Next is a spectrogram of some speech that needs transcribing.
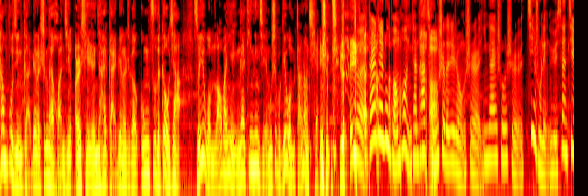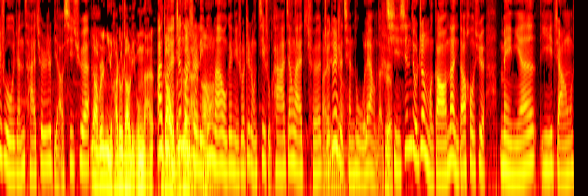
他们不仅改变了生态环境，而且人家还改变了这个工资的构架，所以我们老板也应该听听节目，是不是给我们涨涨钱什么之类的？对，但是这陆鹏鹏，你看他 从事的这种是应该说是技术领域，现在技术人才确实是比较稀缺。要不是女孩都找理工男啊，对，真的是理工男。我跟你说，这种技术咖将来绝绝对是前途无量的，起薪就这么高，那你到后续每年以涨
